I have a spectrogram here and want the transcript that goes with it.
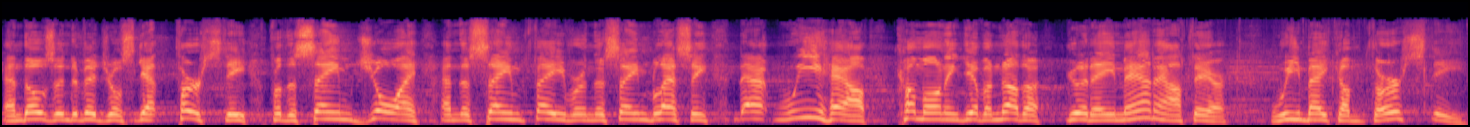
and those individuals get thirsty for the same joy and the same favor and the same blessing that we have. Come on and give another good amen out there. We make them thirsty.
